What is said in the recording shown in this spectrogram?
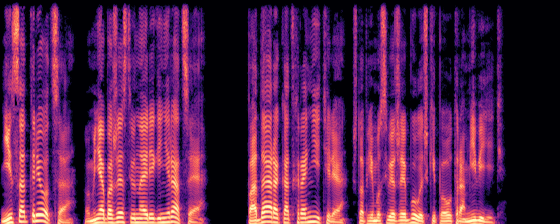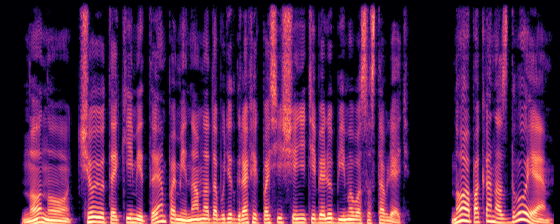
«Не сотрется. У меня божественная регенерация». Подарок от хранителя, чтоб ему свежие булочки по утрам не видеть. Но-но, чую, такими темпами нам надо будет график посещений тебя любимого составлять. Ну а пока нас двое,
